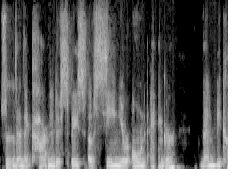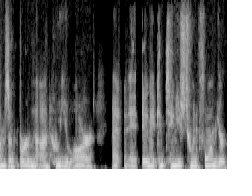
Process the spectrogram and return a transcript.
so then the cognitive space of seeing your own anger then becomes a burden on who you are and it, and it continues to inform your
